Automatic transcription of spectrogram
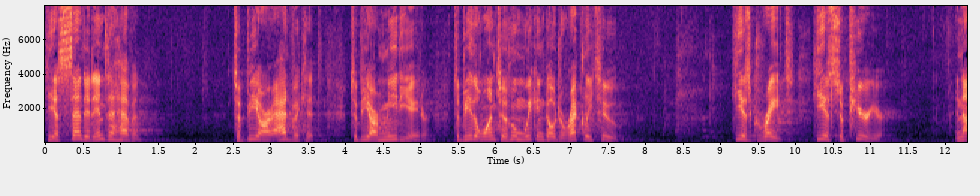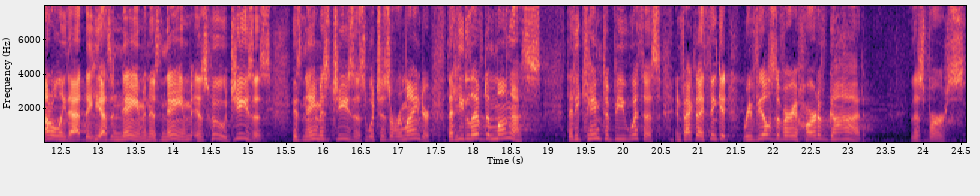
He ascended into heaven to be our advocate, to be our mediator, to be the one to whom we can go directly to. He is great. He is superior. And not only that, that he has a name, and his name is who? Jesus. His name is Jesus, which is a reminder that he lived among us, that he came to be with us. In fact, I think it reveals the very heart of God, in this verse,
